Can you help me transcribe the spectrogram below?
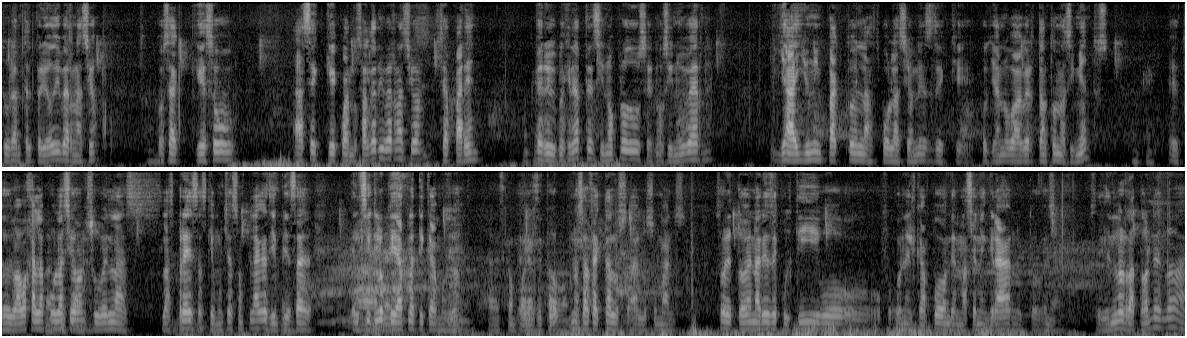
durante el periodo de hibernación. O sea, que eso hace que cuando salga de hibernación se aparen. Pero imagínate si no producen o si no hibernan, ya hay un impacto en las poblaciones de que pues ya no va a haber tantos nacimientos. Entonces va a bajar la población, suben las, las presas, que muchas son plagas, y empieza el ciclo que ya platicamos. A descomponerse eh, todo. Nos afecta a los, a los humanos, sobre todo en áreas de cultivo o, en el campo donde almacenan grano y todo eso. Se vienen los ratones, ¿no?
